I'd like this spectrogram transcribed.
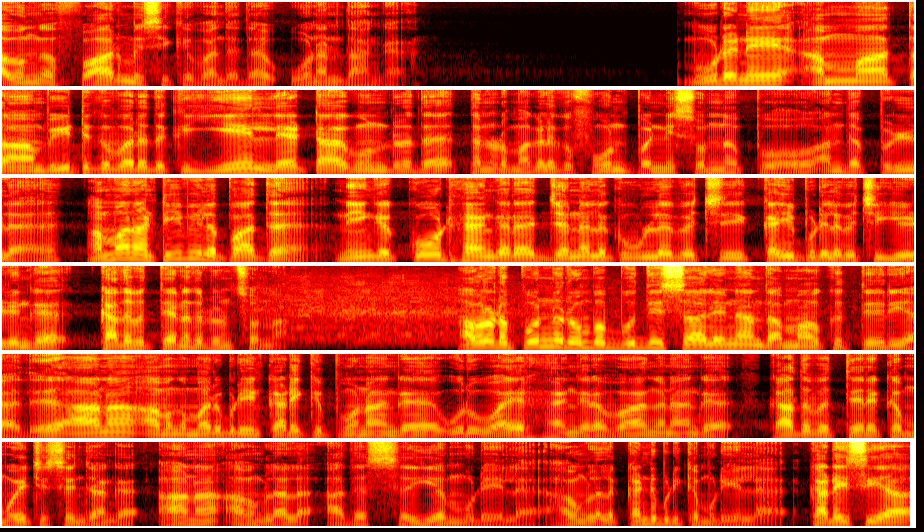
அவங்க ஃபார்மசிக்கு வந்ததை உணர்ந்தாங்க. உடனே அம்மா தான் வீட்டுக்கு வர்றதுக்கு ஏன் லேட் ஆகுன்றத தன்னோட மகளுக்கு ஃபோன் பண்ணி சொன்னப்போ அந்த பிள்ளை அம்மா நான் டிவியில் பார்த்தேன். நீங்கள் கோட் ஹேங்கரை ஜன்னலுக்கு உள்ளே வச்சு கைப்பிடியில் வச்சு இழுங்க கதவை திறந்துடும் சொன்னான். அவரோட பொண்ணு ரொம்ப புத்திசாலின்னு அந்த அம்மாவுக்கு தெரியாது. ஆனால் அவங்க மறுபடியும் கடைக்கு போனாங்க ஒரு ஒயர் ஹேங்கரை வாங்கினாங்க கதவை திறக்க முயற்சி செஞ்சாங்க. ஆனால் அவங்களால அதை செய்ய முடியல. அவங்களால கண்டுபிடிக்க முடியல. கடைசியா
